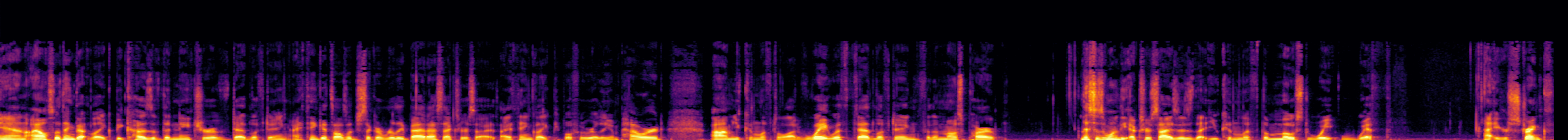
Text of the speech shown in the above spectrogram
and I also think that like because of the nature of deadlifting, I think it's also just like a really badass exercise. I think like people feel really empowered. Um, you can lift a lot of weight with deadlifting for the most part. This is one of the exercises that you can lift the most weight with at your strength.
